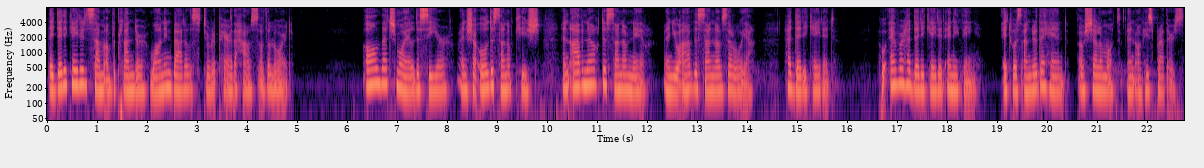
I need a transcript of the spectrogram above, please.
They dedicated some of the plunder won in battles to repair the house of the Lord. All that Shmuel the seer, and Shaul the son of Kish, and Avner the son of Ner, and Joab the son of Zeruiah had dedicated. Whoever had dedicated anything, it was under the hand of Shelomot and of his brothers.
